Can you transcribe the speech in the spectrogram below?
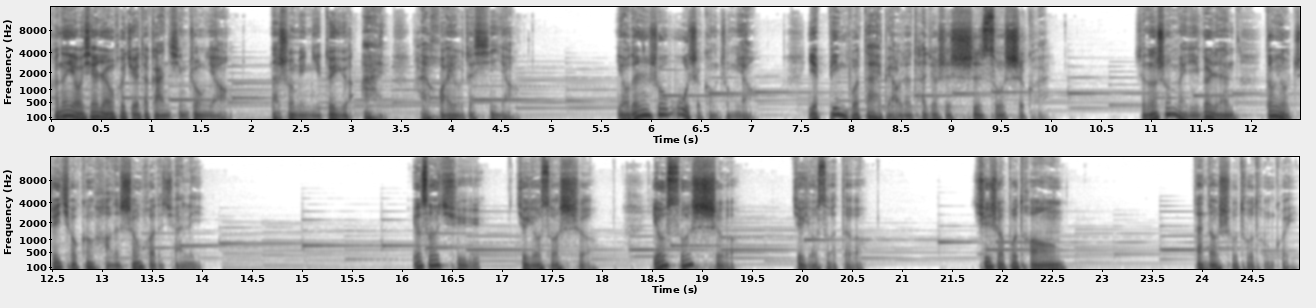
可能有些人会觉得感情重要，那说明你对于爱还怀有着信仰。有的人说物质更重要，也并不代表着他就是世俗市侩。只能说每一个人都有追求更好的生活的权利。有所取就有所舍，有所舍就有所得。取舍不同，但都殊途同归。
